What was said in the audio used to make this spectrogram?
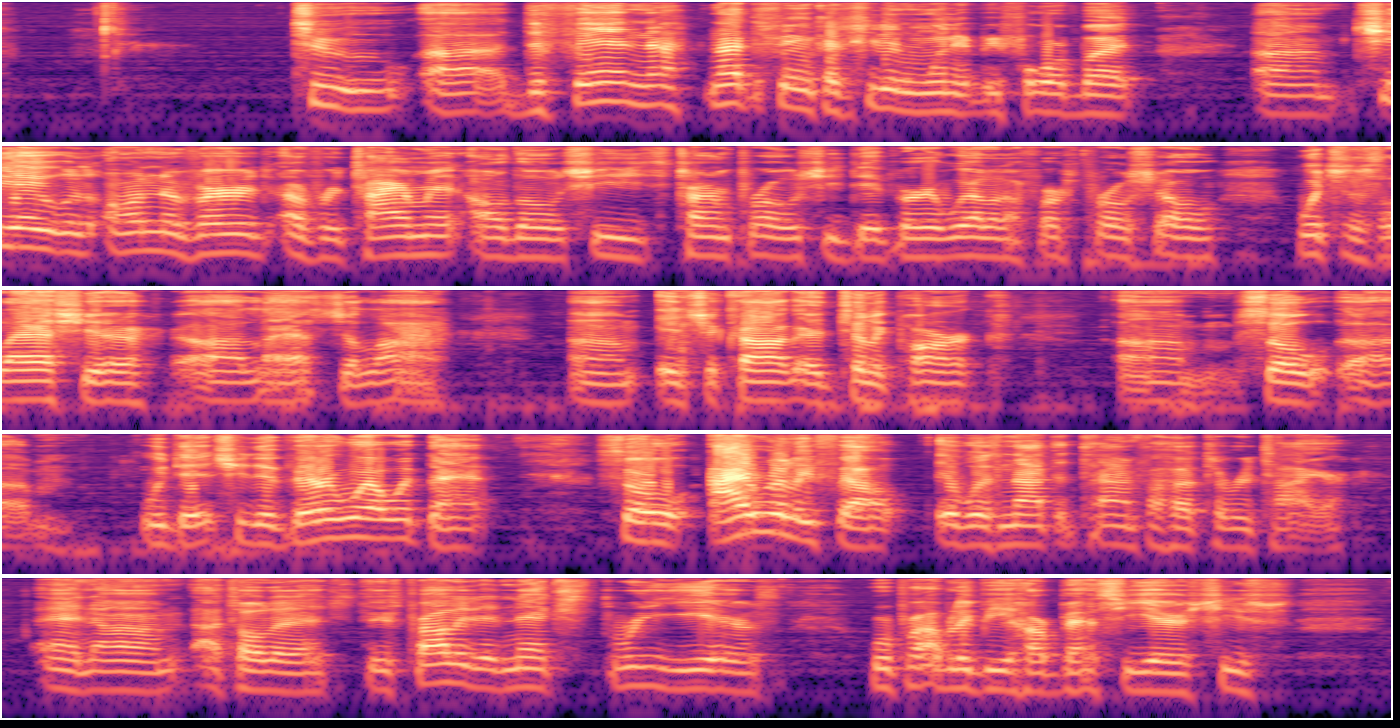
to uh, defend, not defend because she didn't win it before, but um, Chie was on the verge of retirement, although she's turned pro. She did very well in her first pro show which was last year, uh, last July, um, in Chicago at Tinley Park. Um, so um, we did. She did very well with that. So I really felt it was not the time for her to retire, and um, I told her that it's probably the next three years will probably be her best year. She's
